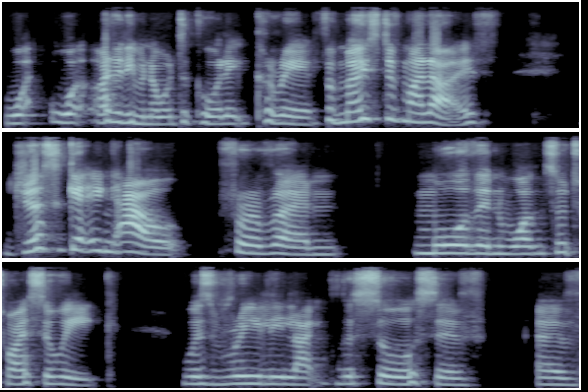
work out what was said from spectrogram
what what I don't even know what to call it career for most of my life, just getting out for a run more than once or twice a week was really like the source of of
